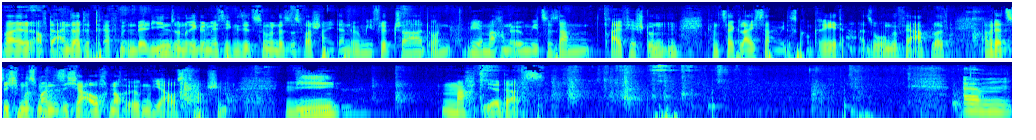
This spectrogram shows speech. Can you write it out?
weil auf der einen Seite Treffen in Berlin, so in regelmäßigen Sitzungen, das ist wahrscheinlich dann irgendwie Flipchart und wir machen irgendwie zusammen drei, vier Stunden. Kannst ja gleich sagen, wie das konkret so ungefähr abläuft. Aber dazwischen muss man sich ja auch noch irgendwie austauschen. Wie macht ihr das? Ähm,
